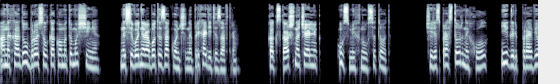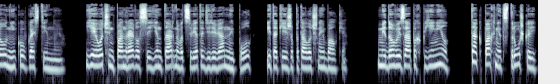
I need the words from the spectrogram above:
а на ходу бросил какому-то мужчине. На сегодня работа закончена, приходите завтра». «Как скажешь, начальник», — усмехнулся тот. Через просторный холл Игорь провел Нику в гостиную. Ей очень понравился янтарного цвета деревянный пол и такие же потолочные балки. Медовый запах пьянил, так пахнет стружкой,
